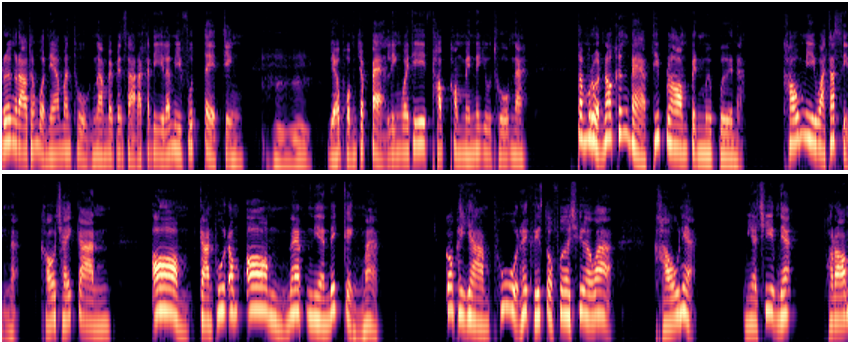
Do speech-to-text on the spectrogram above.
เรื่องราวทั้งหมดเนี้ยมันถูกนำไปเป็นสารคดีแล้วมีฟุตเตจจริง เดี๋ยวผมจะแปะลิงก์ไว้ที่ท็อปคอมเมนต์ใน YouTube นะ ตำรวจนอกเครื่องแบบที่ปลอมเป็นมือปืนอะ เขามีวัฒนศิลป์อะ เขาใช้การ อ้อม การพูดอ้อมๆ แนบเนียนได้เก่งมาก ก็พยายามพูดให้คริสโตเฟอร์เชื่อว่า เขาเนี่ยมีอาชีพเนี้ยพร้อม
